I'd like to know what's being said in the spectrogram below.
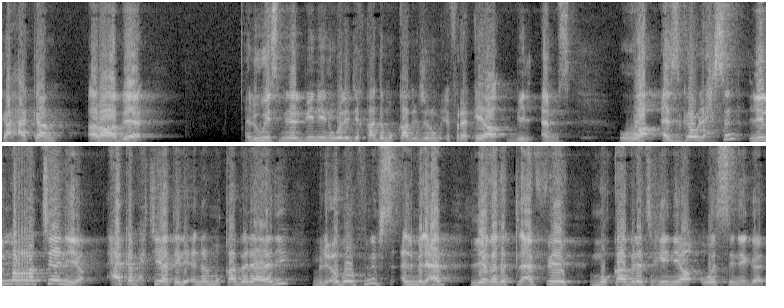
كحكم رابع لويس من البنين هو الذي قاد مقابل جنوب افريقيا بالامس وازقاو الحسن للمرة الثانية. حكم احتياطي لأن المقابلة هذه ملعوبه في نفس الملعب اللي غادا تلعب فيه مقابلة غينيا والسنغال.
